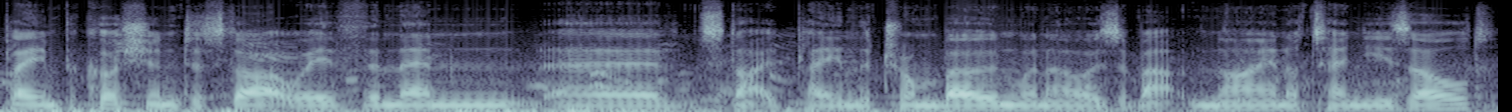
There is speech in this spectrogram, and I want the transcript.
playing percussion to start with and then uh, started playing the trombone when i was about nine or ten years old.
